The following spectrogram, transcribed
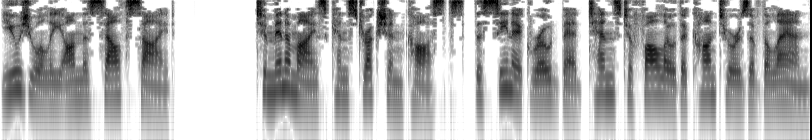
usually on the south side. To minimize construction costs, the scenic roadbed tends to follow the contours of the land,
